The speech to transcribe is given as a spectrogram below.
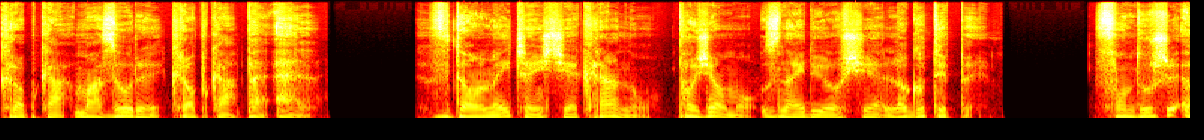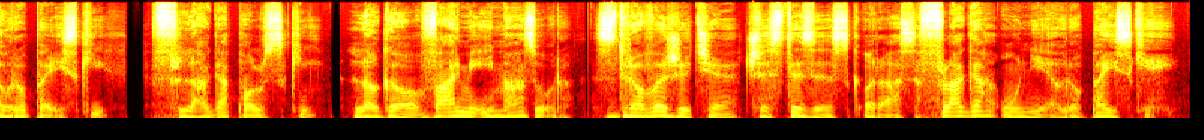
www.rpo.warmia.mazury.pl. W dolnej części ekranu poziomo znajdują się logotypy funduszy europejskich, flaga Polski, logo Warmii i Mazur, zdrowe życie, czysty zysk oraz flaga Unii Europejskiej.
